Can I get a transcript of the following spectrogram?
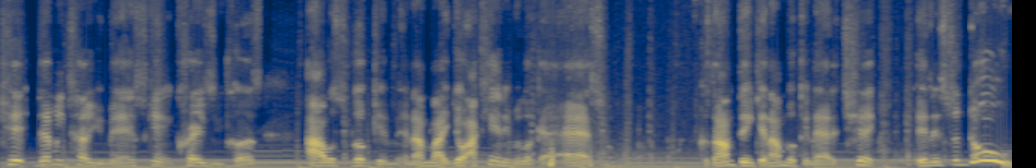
kid, let me tell you, man, it's getting crazy because I was looking and I'm like, yo, I can't even look at ass. Cause I'm thinking I'm looking at a chick and it's a dude.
